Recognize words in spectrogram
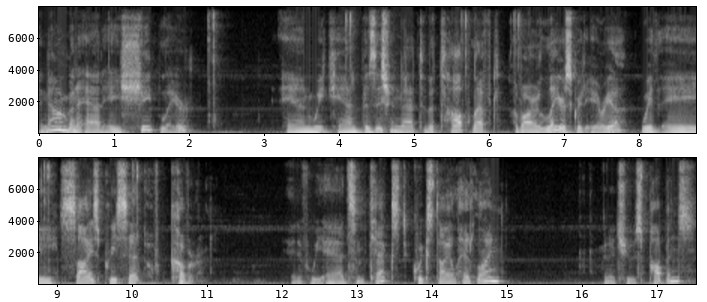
And now I'm going to add a shape layer and we can position that to the top left of our layers grid area with a size preset of cover. And if we add some text, quick style headline, I'm going to choose Poppins.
